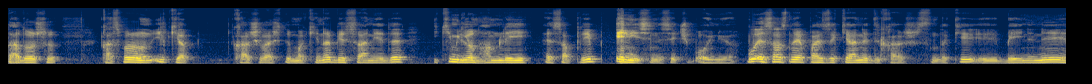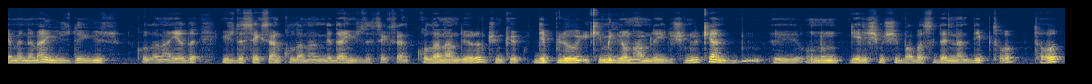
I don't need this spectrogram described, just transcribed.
daha doğrusu Kasparov'un ilk yap, karşılaştığı makine bir saniyede 2 milyon hamleyi hesaplayıp en iyisini seçip oynuyor. Bu esasında yapay zeka nedir karşısındaki? E, beynini hemen hemen %100 kullanan ya da %80 kullanan. Neden %80 kullanan diyorum? Çünkü Deep Blue 2 milyon hamleyi düşünürken e, onun gelişmişi babası denilen Deep Thought, Thought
